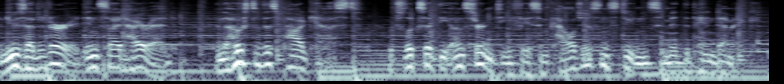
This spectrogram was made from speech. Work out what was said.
a news editor at Inside Higher Ed, and the host of this podcast, which looks at the uncertainty facing colleges and students amid the pandemic.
